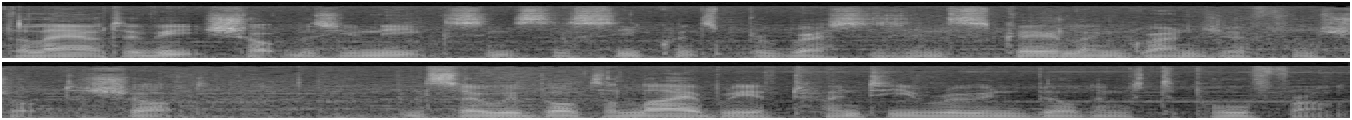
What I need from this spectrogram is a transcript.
The layout of each shot was unique since the sequence progresses in scale and grandeur from shot to shot, and so we built a library of 20 ruined buildings to pull from.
